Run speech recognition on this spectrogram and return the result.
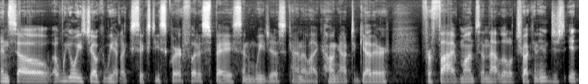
And so uh, we always joke we had like 60 square foot of space and we just kind of like hung out together for five months in that little truck and it just it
